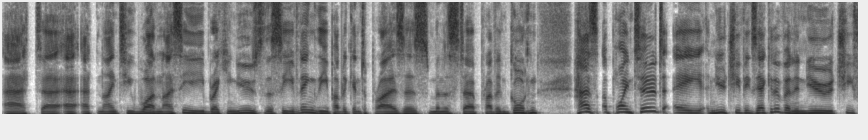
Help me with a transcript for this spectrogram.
at uh, at 91. I see breaking news this evening. The Public Enterprises Minister Pravin Gordhan has appointed a new chief executive and a new chief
